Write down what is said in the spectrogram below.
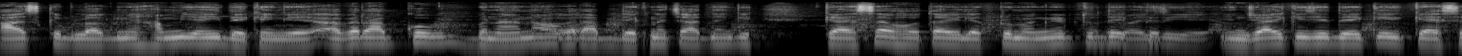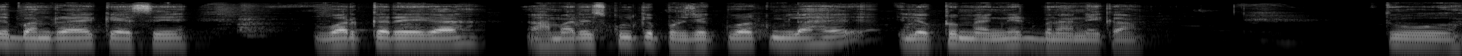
आज के ब्लॉग में हम यही देखेंगे। अगर आपको बनाना हो अगर आप देखना चाहते हैं कि कैसा होता है इलेक्ट्रोमैग्नेट तो देखते रहिए। इन्जॉय कीजिए देखिए कैसे बन रहा है कैसे वर्क करेगा। हमारे स्कूल के प्रोजेक्ट वर्क मिला है इलेक्ट्रोमैग्नेट बनाने का। तो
